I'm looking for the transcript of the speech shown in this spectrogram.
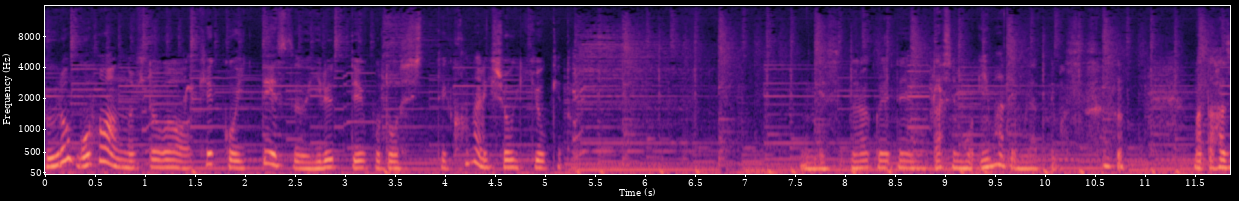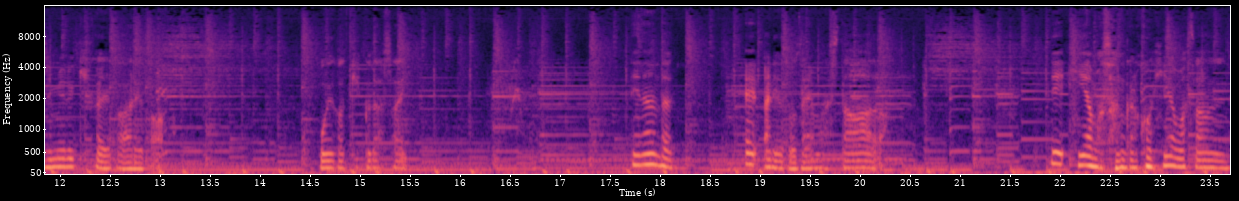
風呂ご飯の人が結構一定数いるっていうことを知ってかなり衝撃を受けたんです。ドラクエ10私も今でもやってます。また始める機会があればお声がけください。でなんだえありがとうございました。で檜山さんからこの檜山さん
